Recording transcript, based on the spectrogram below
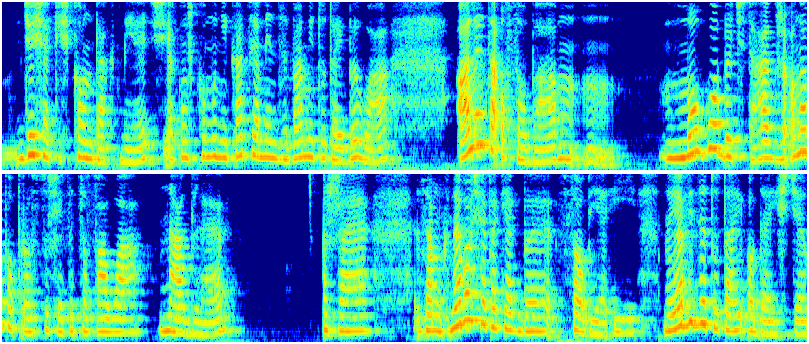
gdzieś jakiś kontakt mieć, jakąś komunikacja między wami tutaj była, ale ta osoba mogło być tak, że ona po prostu się wycofała nagle, że zamknęła się tak jakby w sobie i no ja widzę tutaj odejście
